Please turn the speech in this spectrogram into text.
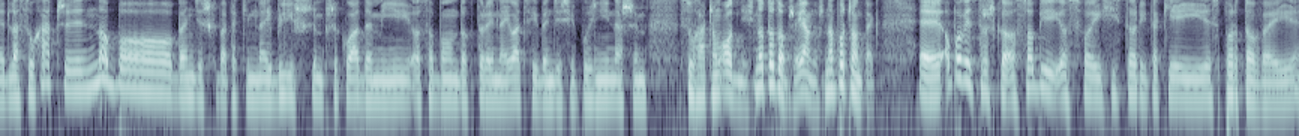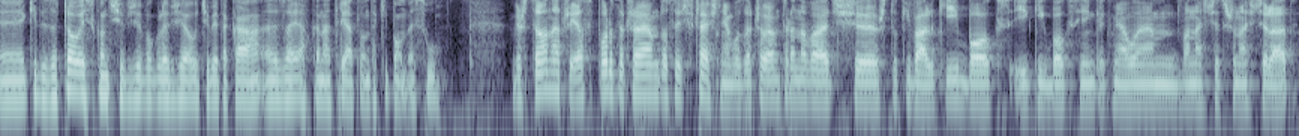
yy, dla słuchaczy, no bo będziesz chyba takim najbliższym przykładem i osobą, do której najłatwiej będzie się później naszym słuchaczom odnieść. No to dobrze, Janusz, na początek. Yy, opowiedz troszkę o sobie i o swojej historii takiej sportowej. Yy, kiedy zacząłeś, skąd się w ogóle wzięła u ciebie taka zajawka na triatlon, taki pomysł? Wiesz co, znaczy ja sport zacząłem dosyć wcześnie, bo zacząłem trenować e, sztuki walki, boks i kickboxing, jak miałem 12-13 lat.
